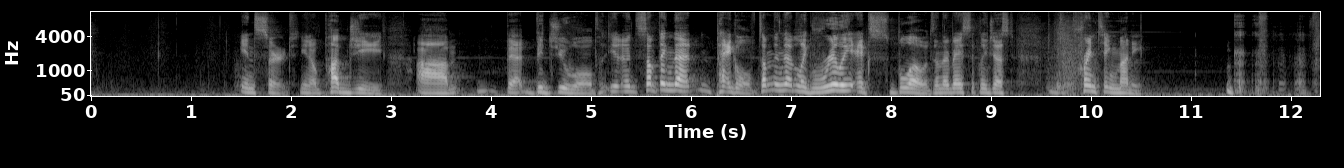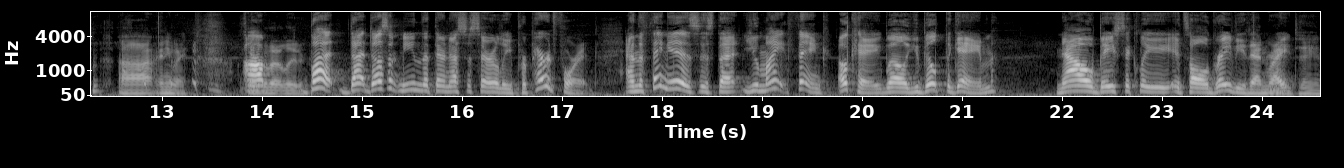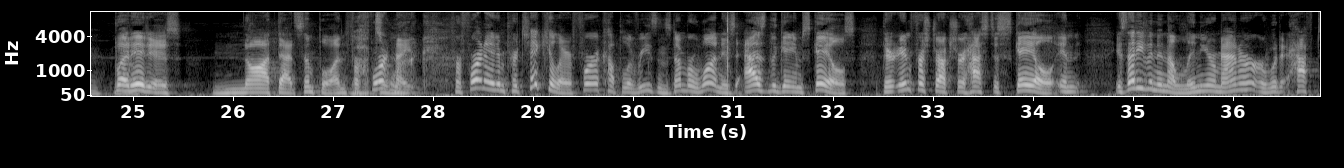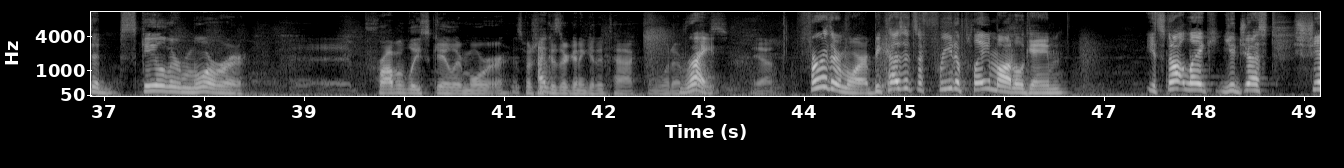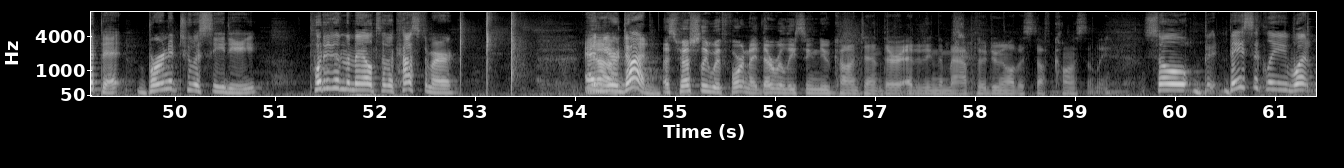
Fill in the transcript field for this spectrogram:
insert, you know, PUBG, um, Be- Bejeweled, you know, something that Peggle, something that like really explodes, and they're basically just printing money. uh, anyway, Talk about that later. but that doesn't mean that they're necessarily prepared for it. And the thing is, is that you might think, okay, well, you built the game. Now, basically, it's all gravy then, right? Maintain, But it is not that simple. And for of Fortnite, for Fortnite in particular, for a couple of reasons. Number one is as the game scales, their infrastructure has to scale in. Is that even in a linear manner, or would it have to scale or more? Probably scale or more, especially because they're gonna get attacked and whatever. Right. else. Yeah. Furthermore, because it's a free to play model game, it's not like you just ship it, burn it to a CD, put it in the mail to the customer, and Yeah. you're done. Especially with Fortnite, they're releasing new content, they're editing the map, they're doing all this stuff constantly. So b- basically, what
